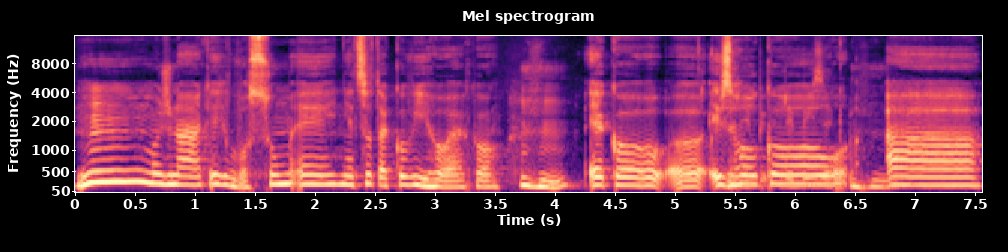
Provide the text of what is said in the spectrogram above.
Hmm, možná nějakých 8 i něco takového, jako, mm-hmm. jako uh, i s holkou mm-hmm. a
